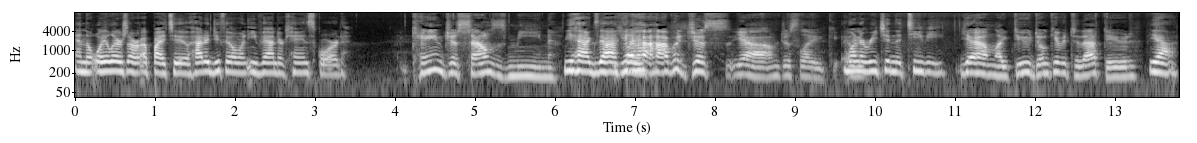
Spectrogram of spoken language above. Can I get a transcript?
and the Oilers are up by two. How did you feel when Evander Kane scored? Kane just sounds mean. Yeah, exactly. Yeah, I would just, yeah, I'm just like, Want to reach in the TV. yeah, I'm like, dude, don't give it to that dude. Yeah.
